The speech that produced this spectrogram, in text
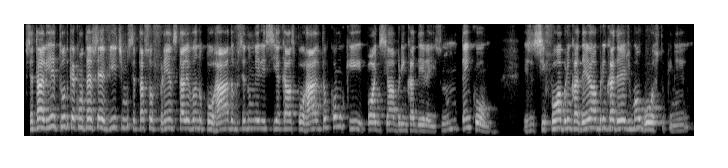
Você está ali, tudo que acontece você é vítima, você está sofrendo, você está levando porrada, você não merecia aquelas porradas. Então, como que pode ser uma brincadeira isso? Não tem como. se for uma brincadeira, é uma brincadeira de mau gosto, que nem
